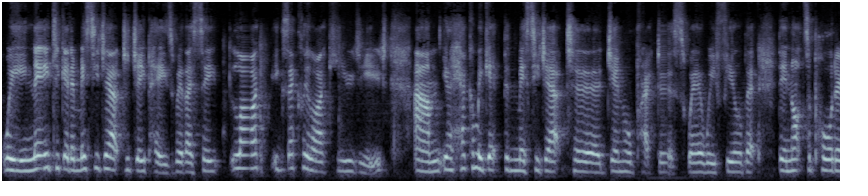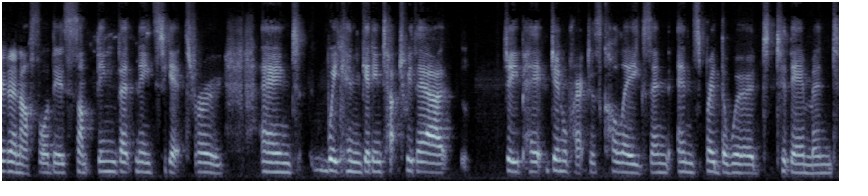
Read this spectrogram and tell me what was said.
we need to get a message out to GPs where they see, like exactly like you did, um, you know, how can we get the message out to general practice where we feel that they're not supported enough or there's something that needs to get through, and we can get in touch with our GP general practice colleagues and and spread the word to them and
